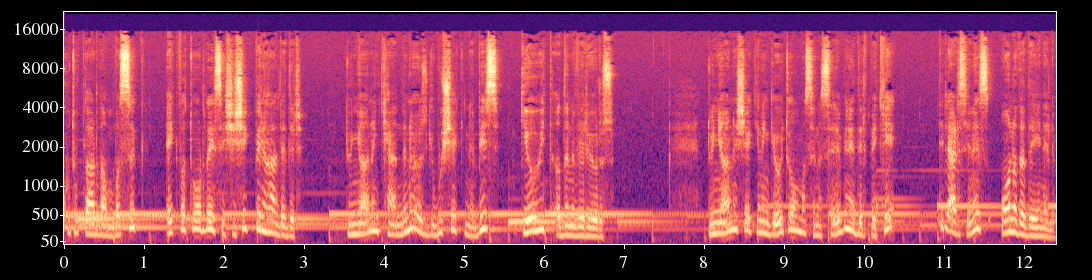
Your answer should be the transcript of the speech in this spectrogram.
kutuplardan basık, ekvatorda ise şişik bir haldedir. Dünyanın kendine özgü bu şekline biz geoid adını veriyoruz. Dünyanın şeklinin geoid olmasının sebebi nedir peki? Dilerseniz ona da değinelim.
